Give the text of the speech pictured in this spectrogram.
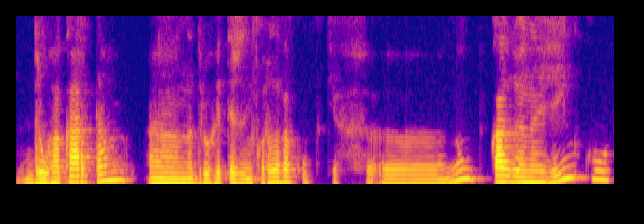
Друга карта е, на другий тиждень королева кубків. Е, Ну, вказує на жінку.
